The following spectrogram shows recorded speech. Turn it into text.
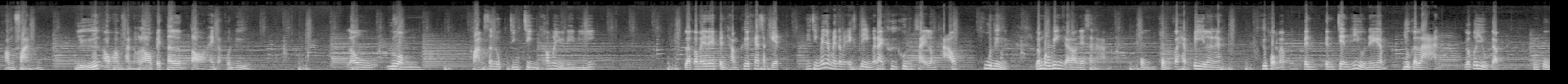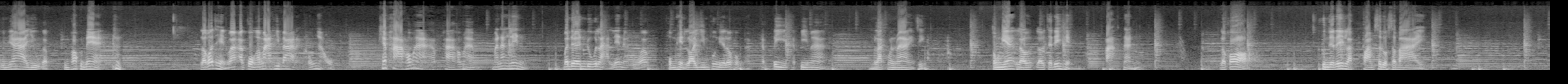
ความฝัน หรือเอาความฝันของเราไปเติมต่อให้กับคนอื่น เรารวมความสนุกจริง ๆ เข้ามาอยู่ในนี้ แล้วก็ไม่ได้เป็นทำเพื่อแค่สเก็ตจริงๆไม่จำเป็นต้องเป็นเอ็กซ์ตรีมก็ได้คือคุณใส่รองเท้าคู่หนึ่งแล้วมาวิ่งกับเราในสนาม ผมผมก็แฮปปี้แล้วนะ คือผมเป็นเป็นเจนที่อยู่ในกับอยู่กับหลาน แล้วก็อยู่กับคุณปู่คุณย่าอยู่กับคุณพ่อคุณแม่ เราก็จะเห็นว่าอากงอาม่าที่บ้านเขาเหงา แค่พาเขามาพาเขามามานั่งเล่น มาเดินดูหลานเล่นอะผมว่าผมเห็นรอยยิ้มพวกนี้แล้วผมแฮปปี้แฮปปี้มากผมรักมันมากจริงๆตรงเนี้ยเราเราจะได้เห็นปาร์คนั้น แล้วก็คุณจะได้รับความสะดวกสบาย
